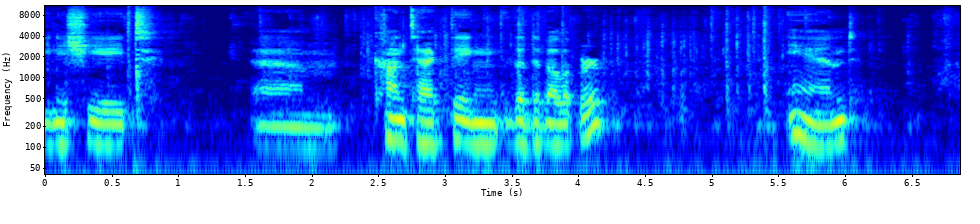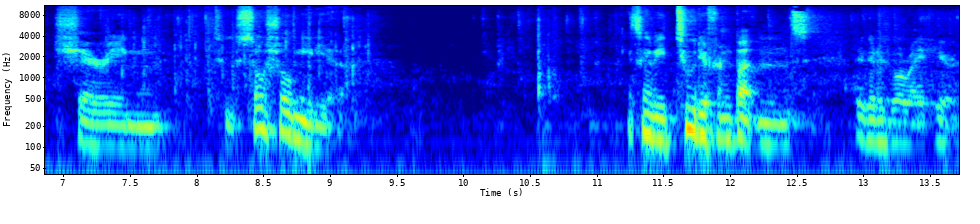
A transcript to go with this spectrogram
initiate um, contacting the developer and sharing to social media. It's going to be two different buttons. They're going to go right here.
